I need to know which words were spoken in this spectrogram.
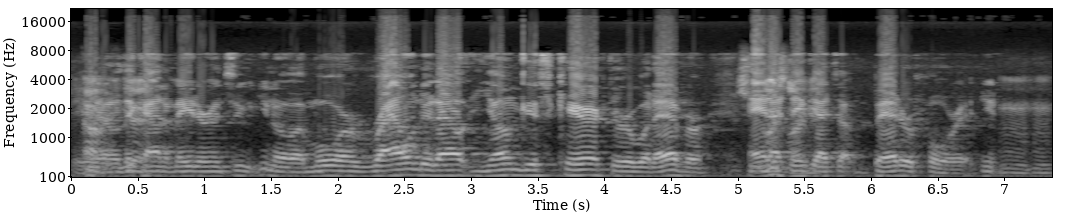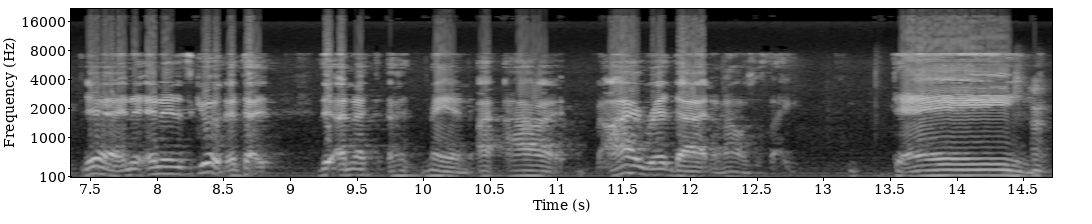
You Yeah. know, they Oh, kind of made her into you know a more rounded out, youngish character or whatever, She and I think like that's uh, better for it. You- hmm Yeah, and and it's good. That, that, and that, man, I, I I read that and I was just like, dang,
